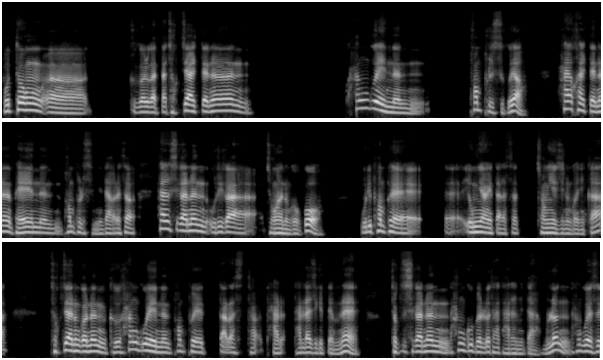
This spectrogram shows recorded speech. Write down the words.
보통 어 그걸 갖다 적재할 때는 항구에 있는 펌프를 쓰고요. 하역할 때는 배에 있는 펌프를 씁니다. 그래서 하역 시간은 우리가 정하는 거고 우리 펌프의 에 용량에 따라서 정해지는 거니까 적재하는 거는 그 항구에 있는 펌프에 따라서 다달 달라지기 때문에 적재 시간은 항구별로 다 다릅니다. 물론 항구에서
